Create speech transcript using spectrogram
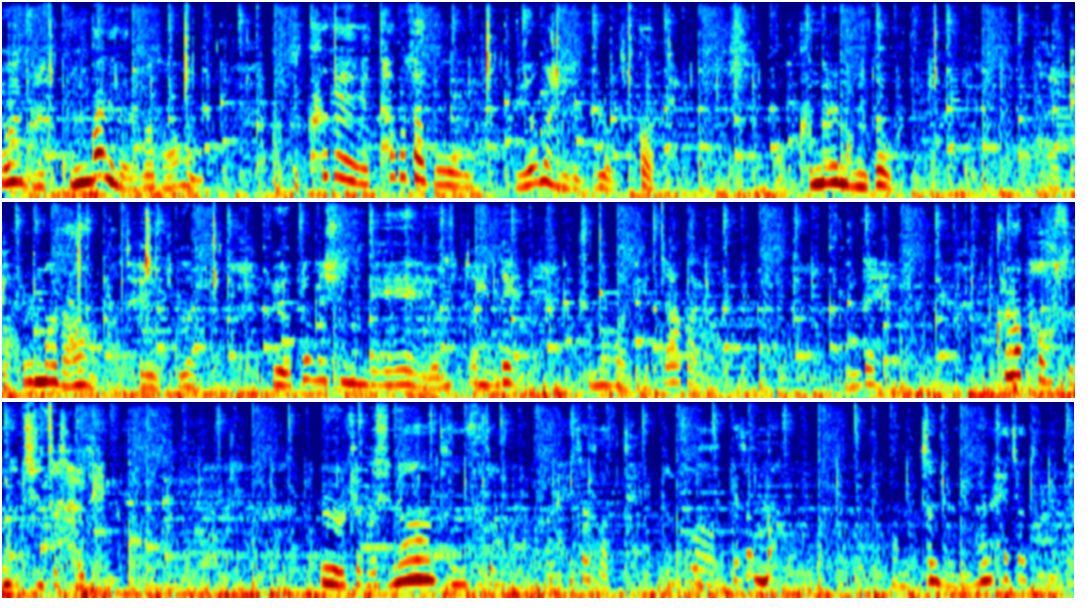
여기 그래도 공간이 넓어서 그렇게 크게 타고 자고 위험할 일이 별로 없을 것 같아요. 어, 그물망도 다 이렇게 홀마다 다 되어 있고요. 이 옆에 보시는 게 연습장인데 규모가 되게 작아요. 근데 클럽하우스는 진짜 잘 돼 있는 거. 여기 이렇게 보시면 분수죠. 약간 해저드 같아. 분수가 깨졌나? 아무튼 여기는 해저드입니다.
